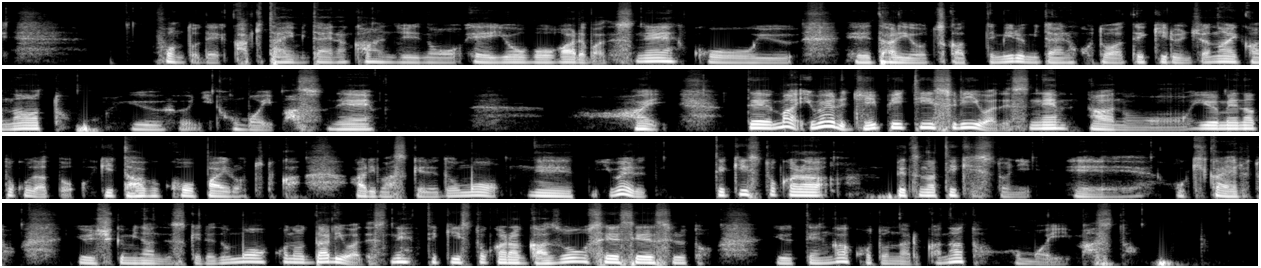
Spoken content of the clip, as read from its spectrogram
フォントで書きたいみたいな感じの、えー、要望があればですね、こういう、えー、ダリを使ってみるみたいなことはできるんじゃないかなというふうに思いますね。はい。で、まあ、いわゆる GPT-3 はですね、あの、有名なとこだと GitHub Copilot とかありますけれども、えー、いわゆるテキストから別なテキストに、えー、置き換えるという仕組みなんですけれども、この DALL-E はですね、テキストから画像を生成するという点が異なるかなと思いますと。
